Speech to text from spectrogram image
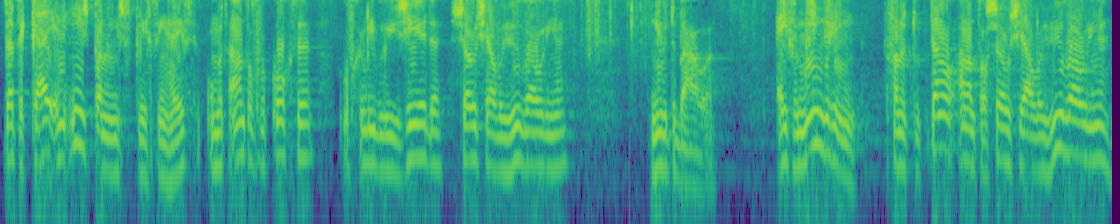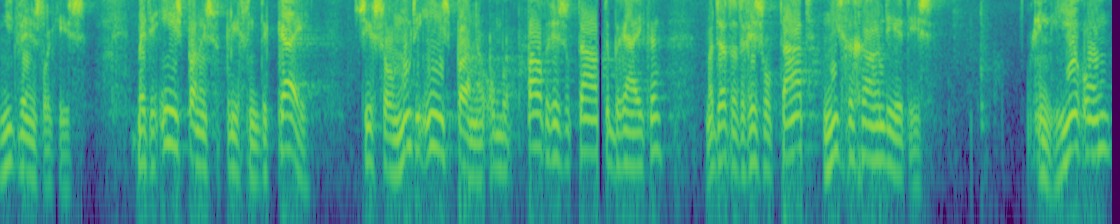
dat de KEI een inspanningsverplichting heeft om het aantal verkochte of geliberaliseerde sociale huurwoningen nieuw te bouwen. Even mindering van het totaal aantal sociale huurwoningen niet wenselijk is. Met de inspanningsverplichting de KEI zich zal moeten inspannen om een bepaald resultaat te bereiken, maar dat het resultaat niet gegarandeerd is. en hierom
